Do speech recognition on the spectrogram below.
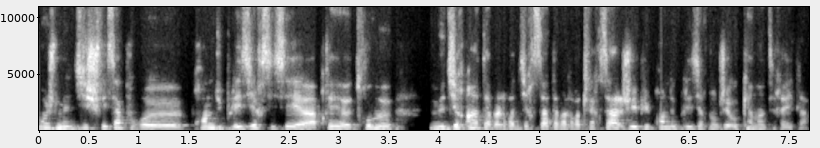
moi, je me dis, je fais ça pour euh, prendre du plaisir. Si c'est euh, après euh, trop me me dire ah t'as pas le droit de dire ça, t'as pas le droit de faire ça, je vais plus prendre de plaisir, donc j'ai aucun intérêt à être là.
